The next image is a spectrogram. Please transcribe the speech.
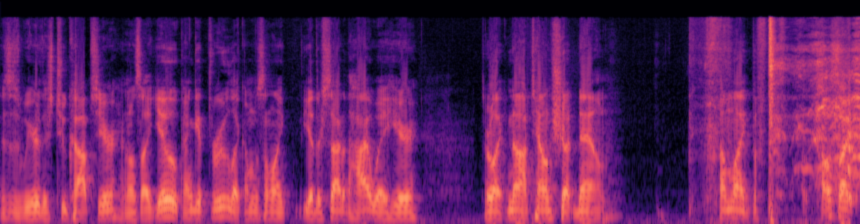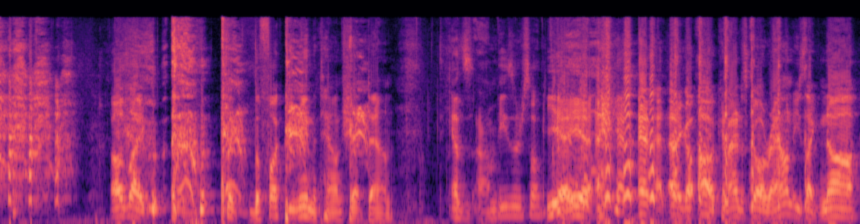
this is weird. There's two cops here, and I was like, yo, can I get through? Like, I'm just on like the other side of the highway here. They're like, nah, town shut down. I'm like, the f- I was like, I was like, like, the fuck do you mean the town shut down? Got zombies or something? Yeah, yeah. and, and I go, oh, can I just go around? He's like, nah,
